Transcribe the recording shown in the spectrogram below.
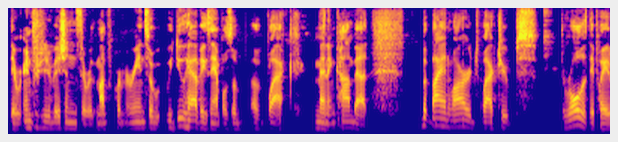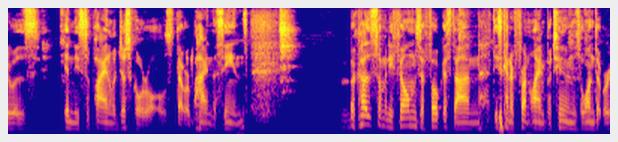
there were infantry divisions, there were the Montford Point Marines. So we do have examples of, of black men in combat. But by and large, black troops, the role that they played was in these supply and logistical roles that were behind the scenes. Because so many films have focused on these kind of frontline platoons, the ones that were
